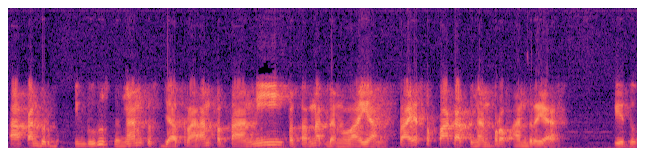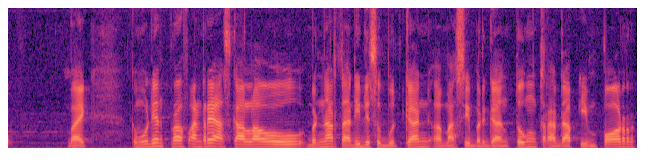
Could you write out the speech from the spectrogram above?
akan berbanding lurus dengan kesejahteraan petani peternak dan nelayan. Saya sepakat dengan Prof. Andreas. Gitu. Baik kemudian prof. Andreas kalau benar tadi disebutkan eh, masih bergantung terhadap impor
